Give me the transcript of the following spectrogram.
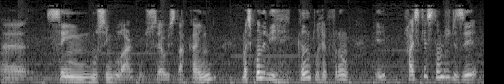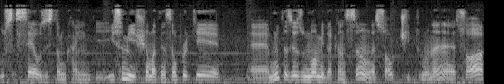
é, sem no singular, o céu está caindo, mas quando ele canta o refrão, ele faz questão de dizer os céus estão caindo. E isso me chama atenção porque é, muitas vezes o nome da canção é só o título, né? É só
